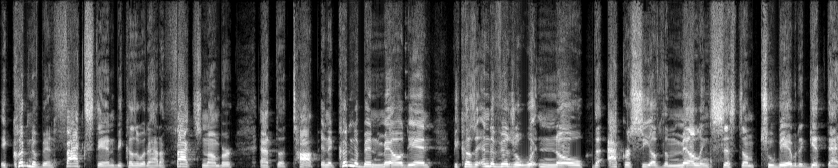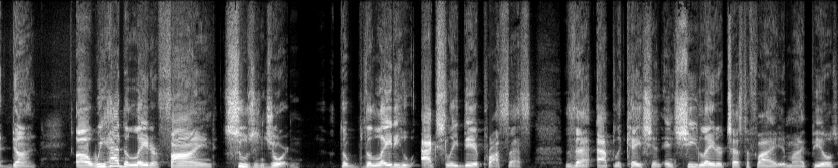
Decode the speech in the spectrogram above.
It couldn't have been faxed in because it would have had a fax number at the top. And it couldn't have been mailed in because the individual wouldn't know the accuracy of the mailing system to be able to get that done. Uh, we had to later find Susan Jordan, the, the lady who actually did process that application. And she later testified in my appeals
